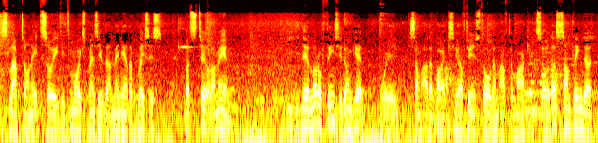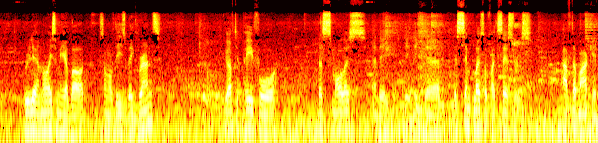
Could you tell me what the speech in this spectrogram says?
slapped on it so it's more expensive than many other places. But still I mean there are a lot of things you don't get with some other bikes. You have to install them aftermarket. So that's something that really annoys me about some of these big brands. You have to pay for the smallest and the, the, the, the, simplest of accessories aftermarket.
